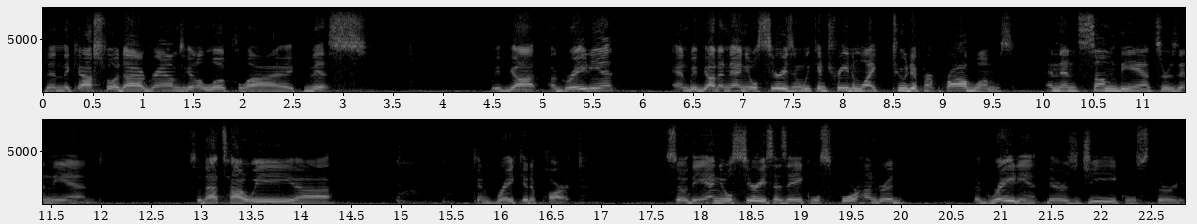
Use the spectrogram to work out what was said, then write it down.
then the cash flow diagram is going to look like this. We've got a gradient and we've got an annual series and we can treat them like two different problems and then sum the answers in the end. So that's how we uh, can break it apart. So the annual series has A equals 400. The gradient, there's G equals 30.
